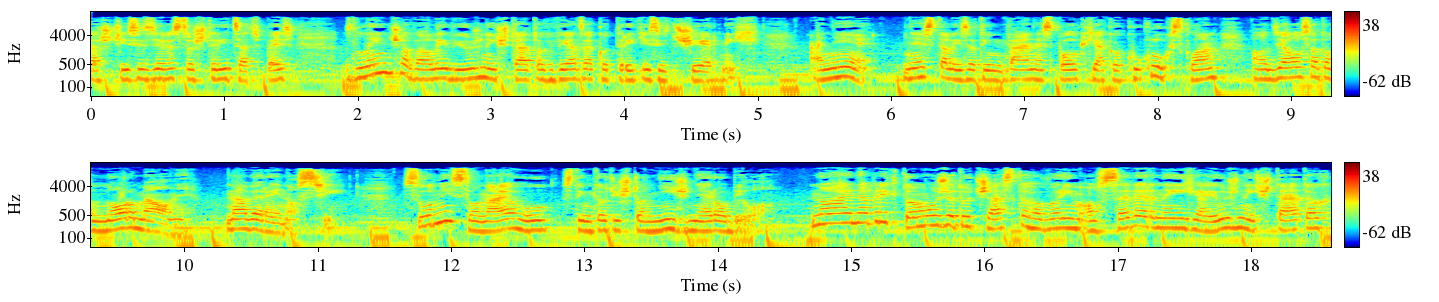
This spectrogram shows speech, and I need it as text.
až 1945 zlinčovali v južných štátoch viac ako 3000 čiernych. A nie, nestali za tým tajné spolky ako Ku Klux Klan, ale dialo sa to normálne, na verejnosti. Súdnictvo na juhu s tým totiž to nič nerobilo. No aj napriek tomu, že tu často hovorím o severných a južných štátoch,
